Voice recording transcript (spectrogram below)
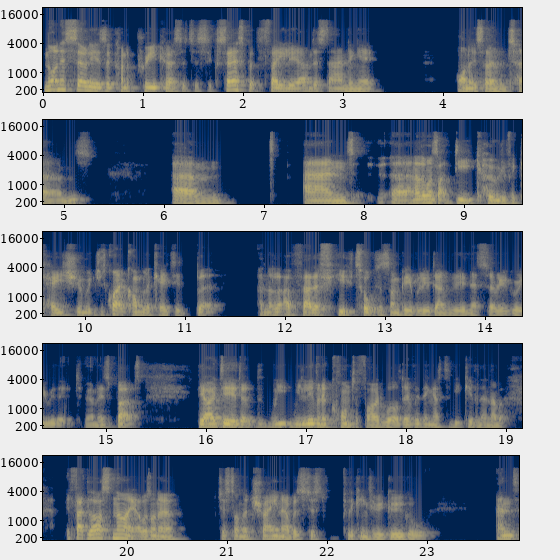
not necessarily as a kind of precursor to success but failure understanding it on its own terms. Um, and uh, another one's like decodification which is quite complicated but and i've had a few talks to some people who don't really necessarily agree with it to be honest but the idea that we, we live in a quantified world. Everything has to be given a number. In fact last night i was on a just on the train i was just flicking through google and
